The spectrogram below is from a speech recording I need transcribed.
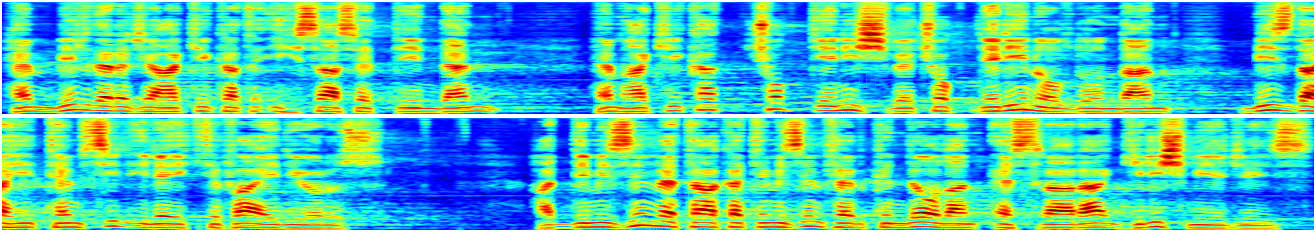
hem bir derece hakikati ihsas ettiğinden hem hakikat çok geniş ve çok derin olduğundan biz dahi temsil ile iktifa ediyoruz. Haddimizin ve takatimizin fevkinde olan esrara girişmeyeceğiz.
